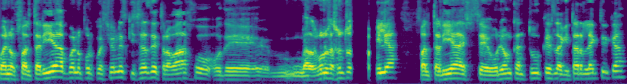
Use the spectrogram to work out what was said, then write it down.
Bueno, faltaría, bueno, por cuestiones quizás de trabajo o de mm, algunos asuntos de familia, faltaría este Orión Cantú, que es la guitarra eléctrica,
